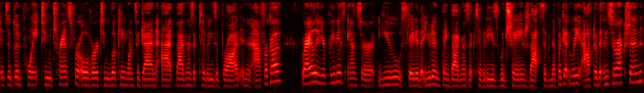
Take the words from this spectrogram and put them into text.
it's a good point to transfer over to looking once again at Wagner's activities abroad and in Africa Riley, in your previous answer, you stated that you didn't think Wagner's activities would change that significantly after the insurrection.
